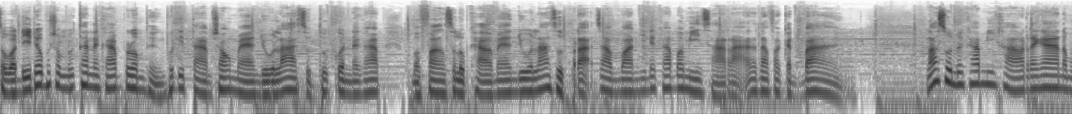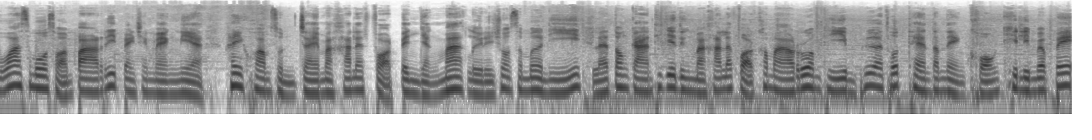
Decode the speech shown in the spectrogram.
สวัสดีท่านผู้ชมทุกท่านนะครับ รวมถึงผู้ติดตามช่องแมนยูล่าสุดทุกคนนะครับ มาฟังสรุปข่าวแมนยูล่าสุดประจำวันนี้นะครับว่ามีสาระอะไรน่าฟังกันบ้าง ล่าสุดนะครับมีข่าวรายงานมาว่าสโมสรปารีสแบงค์แชงแมงเนี่ย ให้ความสนใจมาคาร์แลดฟอร์ดเป็นอย่างมากเลยในช่วงซัมเมอร์นี้ และต้องการที่จะดึงมาคาร์แลดฟอร์ดเข้ามาร่วมทีม เพื่อทดแทนตำแหน่งของคิริมเบเป้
